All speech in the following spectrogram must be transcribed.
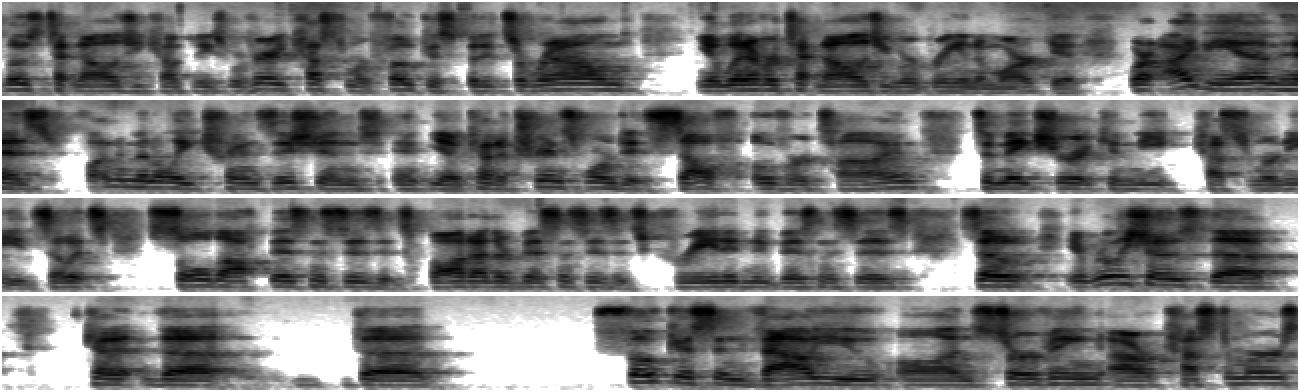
most technology companies, we're very customer focused, but it's around you know, whatever technology we're bringing to market. Where IBM has fundamentally transitioned and, you know, kind of transformed itself over time to make sure it can meet customer needs. So it's sold off businesses, it's bought other businesses, it's created new businesses. So it really shows the kind of the, the focus and value on serving our customers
